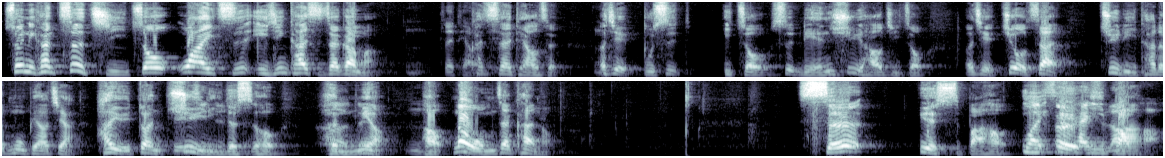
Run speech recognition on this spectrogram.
所以你看这几周外资已经开始在干嘛？嗯，在调，开始在调整，而且不是一周，是连续好几周，而且就在距离它的目标价还有一段距离的时候，很妙。好，那我们再看哦，十二月十八号，一二一八，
